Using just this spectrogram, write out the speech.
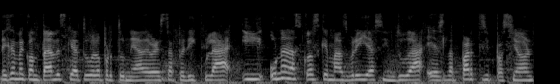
Déjenme contarles que ya tuve la oportunidad de ver esta película y una de las cosas que más brilla sin duda es la participación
